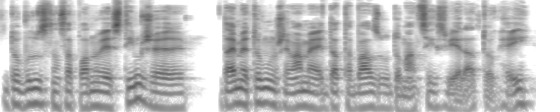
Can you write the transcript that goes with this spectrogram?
Do budúcna sa plánuje s tým, že dajme tomu, že máme databázu domácich zvieratok, hej,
